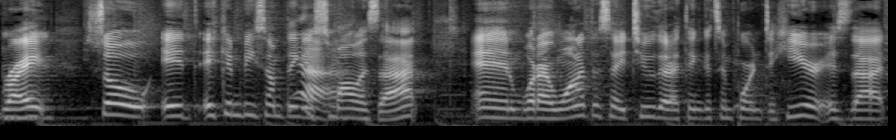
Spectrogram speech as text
right? So it, it can be something as small as that. And what I wanted to say too that I think it's important to hear is that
